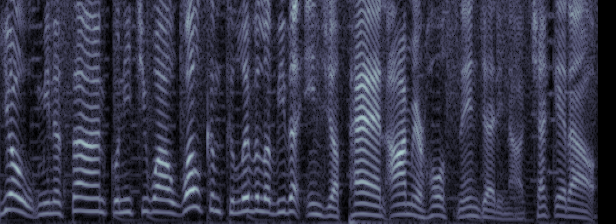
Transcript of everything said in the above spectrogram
Yo, minasan, konnichiwa. Welcome to Live La Vida in Japan. I'm your host, Ninja. Now, check it out.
